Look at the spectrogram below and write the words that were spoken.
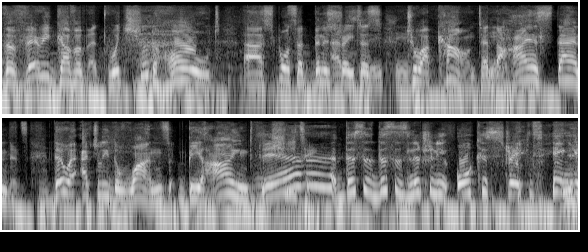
the very government which should hold uh, sports administrators Absolutely. to account and the highest standards, they were actually the ones behind the cheating. This is this is literally orchestrating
